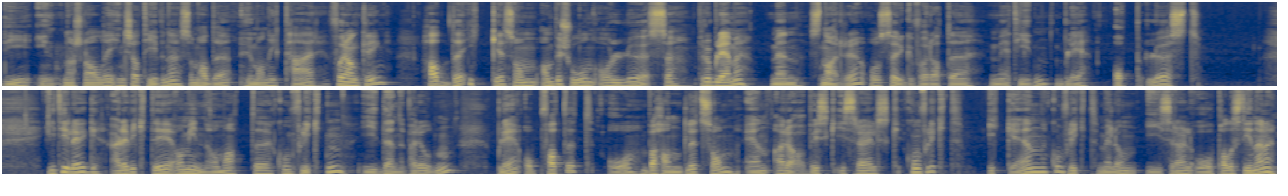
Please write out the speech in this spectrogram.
De internasjonale initiativene som hadde humanitær forankring, hadde ikke som ambisjon å løse problemet, men snarere å sørge for at det med tiden ble oppløst. I tillegg er det viktig å minne om at eh, konflikten i denne perioden ble oppfattet og behandlet som en arabisk-israelsk konflikt, ikke en konflikt mellom Israel og palestinerne.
